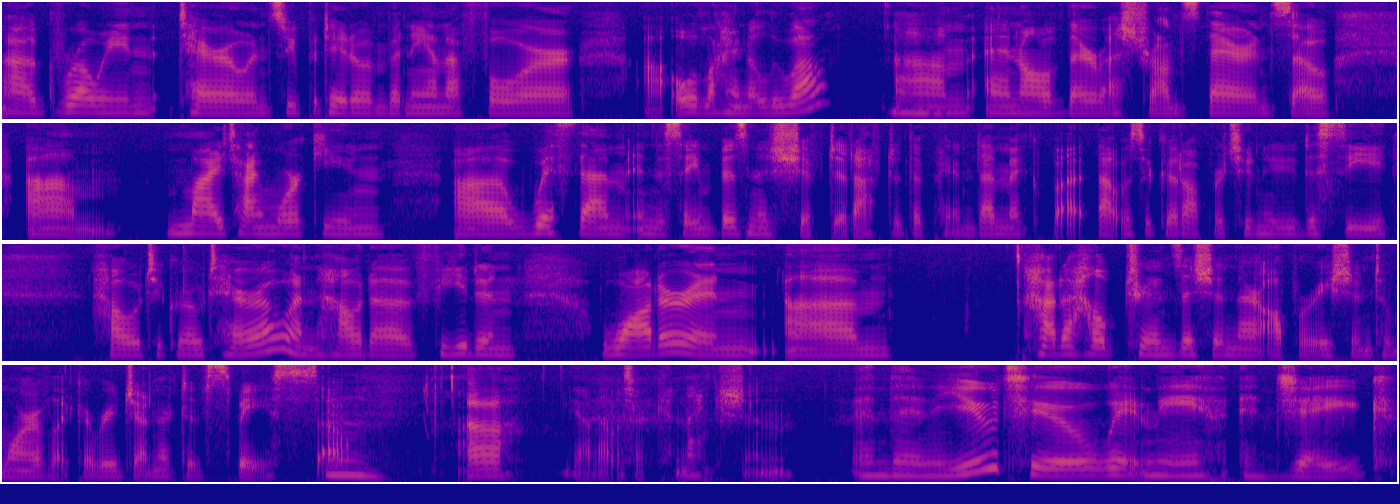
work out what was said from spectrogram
uh, growing taro and sweet potato and banana for uh, Old Lahaina Luau um, and all of their restaurants there. And so um, my time working uh, with them in the same business shifted after the pandemic, but that was a good opportunity to see how to grow taro and how to feed and water and um, how to help transition their operation to more of like a regenerative space. So, Mm. um, Ah. yeah, that was our connection. And then you two, Whitney and Jake,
